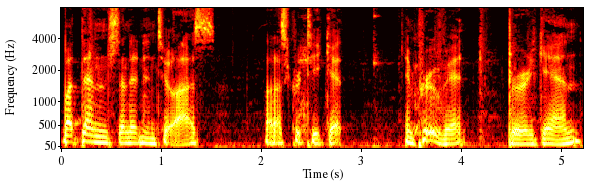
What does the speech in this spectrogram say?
but then send it in to us. Let us critique it, improve it, brew it again,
